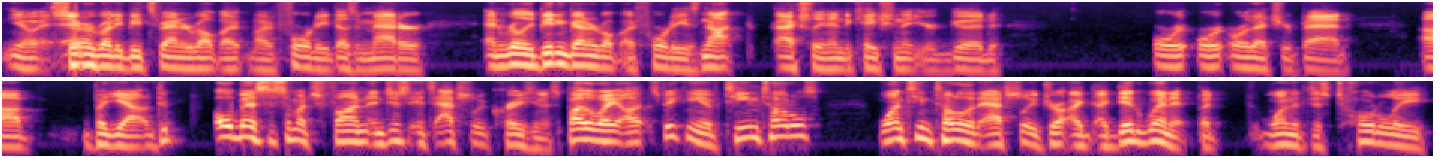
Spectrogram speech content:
you know sure. everybody beats Vanderbilt by, by 40, doesn't matter. And really beating Vanderbilt by 40 is not actually an indication that you're good or or or that you're bad. Uh, but yeah, Ole Miss is so much fun and just it's absolute craziness. By the way, uh, speaking of team totals, one team total that absolutely drove I, I did win it, but one that just totally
